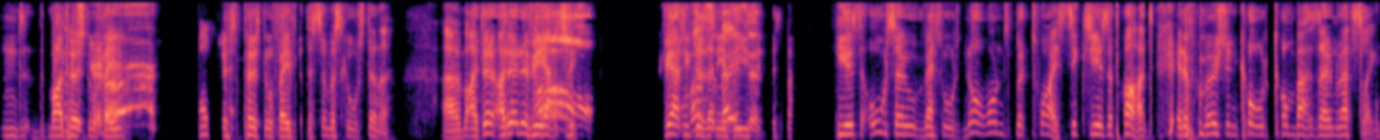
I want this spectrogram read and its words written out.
and my personal favorite, my personal favorite, the summer school stunner. Um, I don't I don't know if he actually Oh, if he actually well, does any of these. Amazing. in this match. He has also wrestled not once but twice, six years apart, in a promotion called Combat Zone Wrestling.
